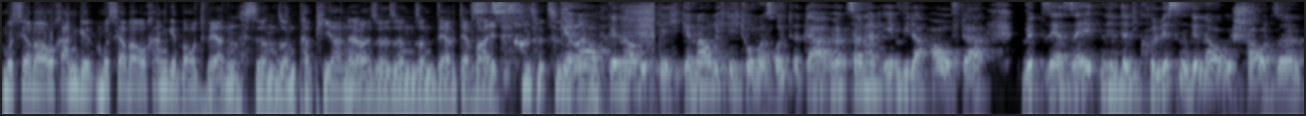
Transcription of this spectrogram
muss ja aber auch ange, muss ja aber auch angebaut werden, so ein, so ein Papier, ne? Also so ein, so ein der, der Wald sozusagen. Genau, genau richtig, genau richtig, Thomas. Und da hört es dann halt eben wieder auf. Da wird sehr selten hinter die Kulissen genau geschaut, sondern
